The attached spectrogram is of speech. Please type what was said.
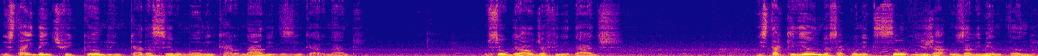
está identificando em cada ser humano encarnado e desencarnado o seu grau de afinidade, está criando essa conexão e já os alimentando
